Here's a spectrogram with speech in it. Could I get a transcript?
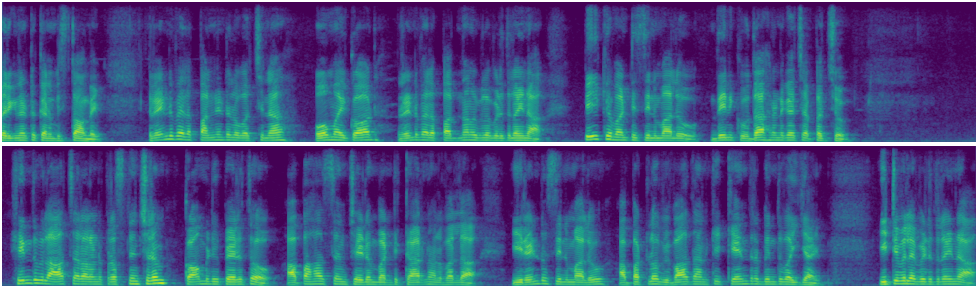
పెరిగినట్టు కనిపిస్తోంది. రెండు వేల పన్నెండులో వచ్చిన ఓ మై గాడ్ రెండు వేల పద్నాలుగులో విడుదలైన పీకే వంటి సినిమాలు దీనికి ఉదాహరణగా చెప్పొచ్చు. హిందువుల ఆచారాలను ప్రశ్నించడం కామెడీ పేరుతో అపహాస్యం చేయడం వంటి కారణాల వల్ల ఈ రెండు సినిమాలు అప్పట్లో వివాదానికి కేంద్ర బిందువు అయ్యాయి ఇటీవల విడుదలైన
